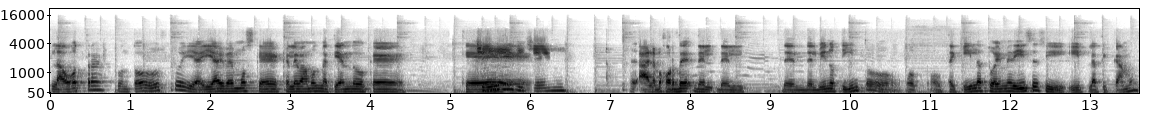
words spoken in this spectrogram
la otra con todo gusto y ahí, ahí vemos qué, qué le vamos metiendo, qué, que a lo mejor del, del, vino tinto o, tequila, tú ahí me dices y, platicamos.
